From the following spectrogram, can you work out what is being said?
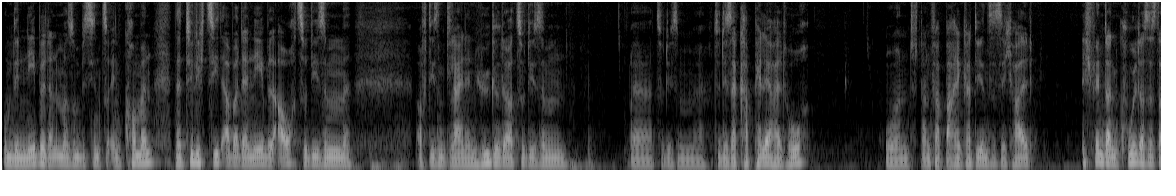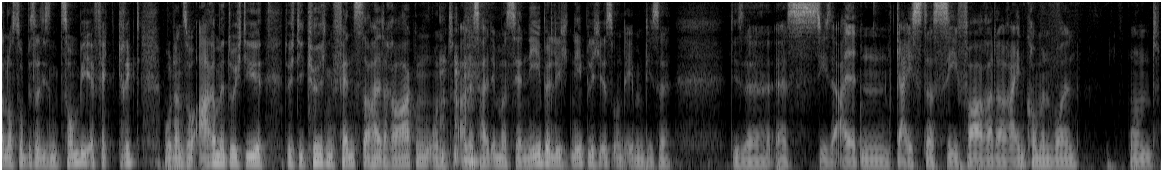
um den Nebel dann immer so ein bisschen zu entkommen. Natürlich zieht aber der Nebel auch zu diesem, auf diesen kleinen Hügel da, zu diesem, äh, zu diesem, äh, zu dieser Kapelle halt hoch. Und dann verbarrikadieren sie sich halt ich finde dann cool, dass es dann noch so ein bisschen diesen Zombie-Effekt kriegt, wo dann so Arme durch die, durch die Kirchenfenster halt ragen und alles halt immer sehr nebelig, neblig ist und eben diese, diese, äh, diese alten Geister-Seefahrer da reinkommen wollen. Und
